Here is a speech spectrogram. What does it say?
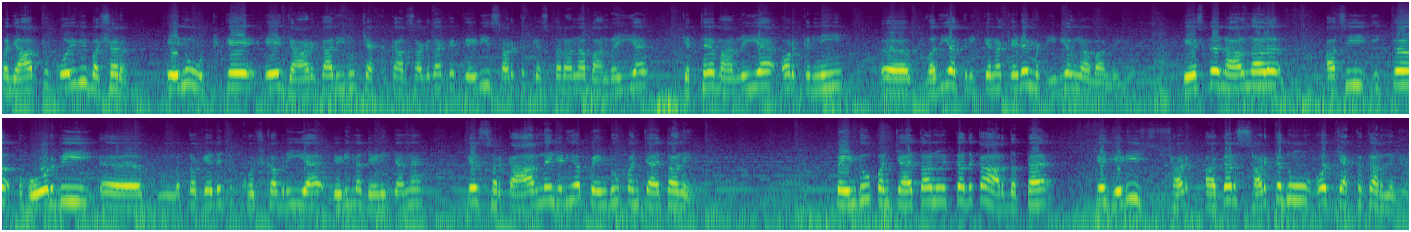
ਪੰਜਾਬ 'ਚ ਕੋਈ ਵੀ ਬਸ਼ਰ ਇਹਨੂੰ ਉੱਠ ਕੇ ਇਹ ਜਾਣਕਾਰੀ ਨੂੰ ਚੈੱਕ ਕਰ ਸਕਦਾ ਕਿ ਕਿਹੜੀ ਸੜਕ ਕਿਸ ਤਰ੍ਹਾਂ ਨਾਲ ਬਣ ਰਹੀ ਹੈ, ਕਿੱਥੇ ਬਣ ਰਹੀ ਹੈ ਔਰ ਕਿੰਨੀ ਵਧੀਆ ਤਰੀਕੇ ਨਾਲ ਕਿਹੜੇ ਮਟੀਰੀਅਲ ਨਾਲ ਬਣ ਰਹੀ ਹੈ। ਇਸ ਦੇ ਨਾਲ ਨਾਲ ਅਸੀਂ ਇੱਕ ਹੋਰ ਵੀ ਮਤਲਬ ਕਿ ਇਹਦੇ ਚ ਖੁਸ਼ਖਬਰੀ ਹੈ, ਜਿਹੜੀ ਮੈਂ ਦੇਣੀ ਚਾਹੁੰਦਾ ਕਿ ਸਰਕਾਰ ਨੇ ਜਿਹੜੀਆਂ ਪਿੰਡੂ ਪੰਚਾਇਤਾਂ ਨੇ, ਪਿੰਡੂ ਪੰਚਾਇਤਾਂ ਨੂੰ ਇੱਕ ਅਧਿਕਾਰ ਦਿੱਤਾ ਹੈ ਕਿ ਜਿਹੜੀ ਸੜਕ ਅਗਰ ਸੜਕ ਨੂੰ ਉਹ ਚੈੱਕ ਕਰਨਗੇ,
